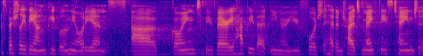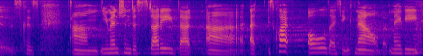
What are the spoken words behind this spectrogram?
especially the young people in the audience, are going to be very happy that you know you forged ahead and tried to make these changes because um, you mentioned a study that uh, is quite old, I think, now, but maybe mm.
